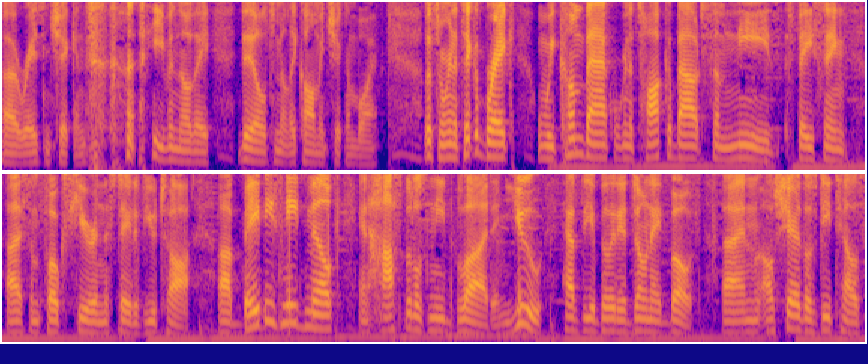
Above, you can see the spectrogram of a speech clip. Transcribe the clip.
uh, raising chickens, even though they did ultimately call me Chicken Boy. Listen, we're going to take a break. When we come back, we're going to talk about some needs facing uh, some folks here in the state of Utah. Uh, babies need milk, and hospitals need blood, and you have the ability to donate both. and I'll share those details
